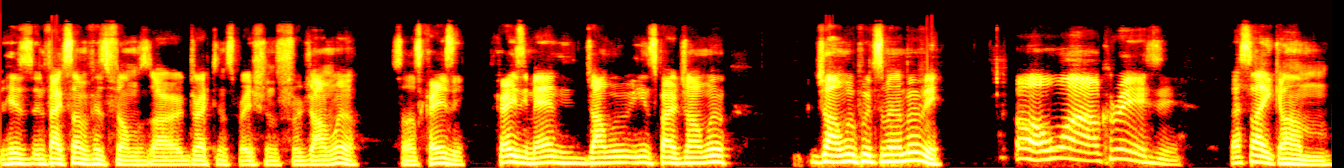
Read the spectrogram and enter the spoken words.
his, in fact, some of his films are direct inspirations for John Woo. So it's crazy, crazy man. John Woo, he inspired John Woo. John Woo puts him in a movie. oh wow, crazy. That's like um,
